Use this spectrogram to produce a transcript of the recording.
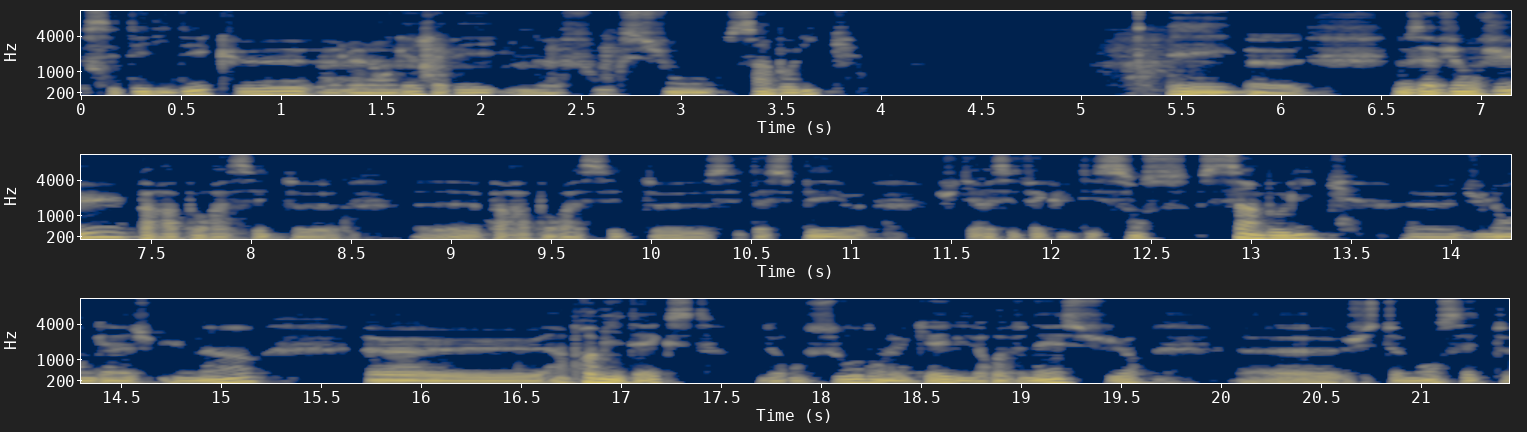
c'était l'idée que le langage avait une fonction symbolique et nous avions vu par rapport à cette, par rapport à cette, cet aspect, je dirais cette faculté sens symbolique du langage humain, un premier texte de Rousseau dans lequel il revenait sur justement cette,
